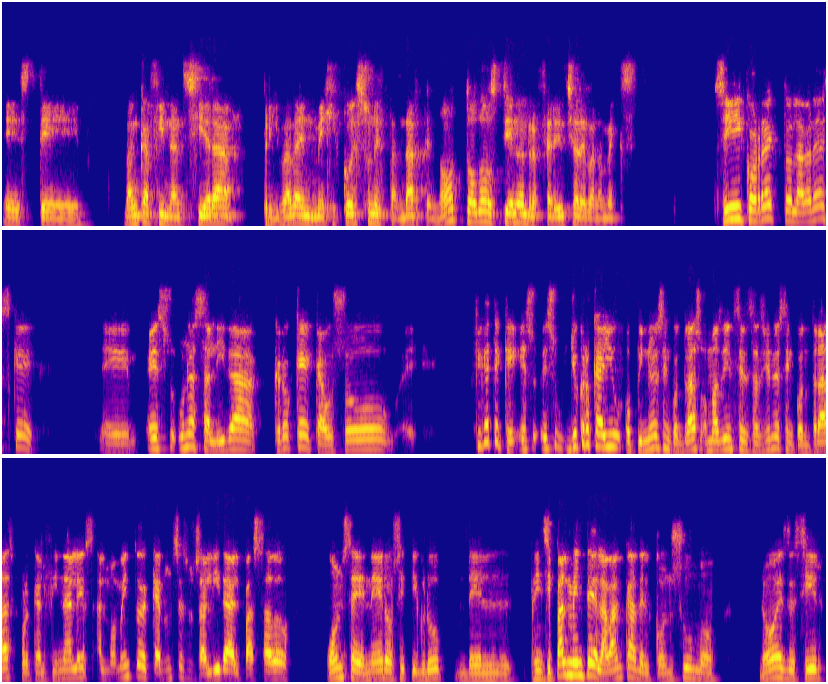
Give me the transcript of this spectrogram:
este, banca financiera privada en México, es un estandarte, ¿no? Todos tienen referencia de Banamex. Sí, correcto. La verdad es que eh, es una salida, creo que causó, eh, fíjate que es, yo creo que hay opiniones encontradas, o más bien sensaciones encontradas, porque al final es al momento de que anuncia su salida el pasado 11 de enero Citigroup, del, principalmente de la banca del consumo, ¿no? Es decir,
